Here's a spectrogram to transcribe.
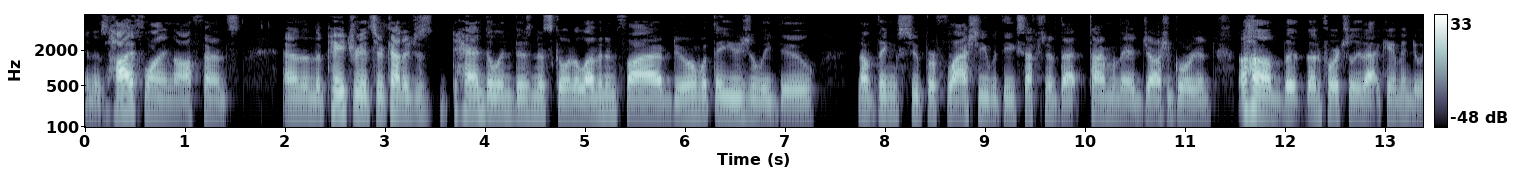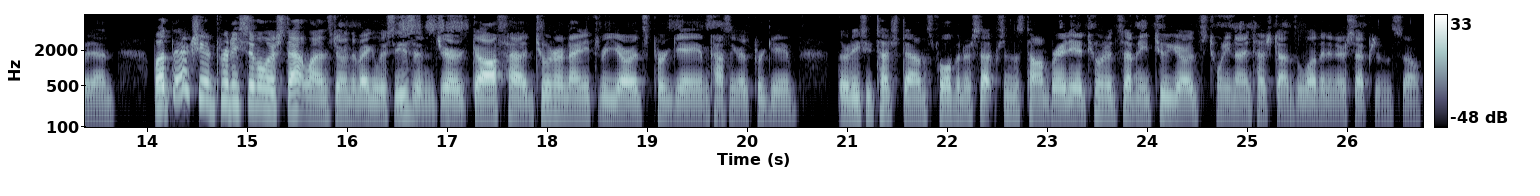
in this high flying offense. And then the Patriots are kind of just handling business, going 11 and 5, doing what they usually do. Nothing super flashy, with the exception of that time when they had Josh Gordon. Um, but unfortunately, that came into an end. But they actually had pretty similar stat lines during the regular season. Jared Goff had 293 yards per game, passing yards per game, 32 touchdowns, 12 interceptions. Tom Brady had 272 yards, 29 touchdowns, 11 interceptions. So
